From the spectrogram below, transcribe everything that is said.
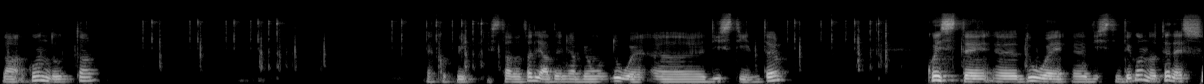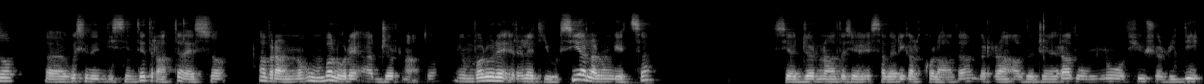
la condotta, ecco qui è stata tagliata e ne abbiamo due eh, distinte. Queste eh, due eh, distinte condotte adesso, eh, queste due distinte tratte adesso avranno un valore aggiornato e un valore relativo sia alla lunghezza, sia aggiornata, sia è stata ricalcolata, verrà autogenerato un nuovo future ID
